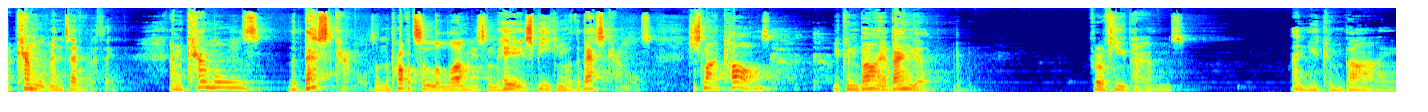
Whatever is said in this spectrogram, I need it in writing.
A camel meant everything. And camels, the best camels, and the Prophet ﷺ here is speaking of the best camels, just like cars, you can buy a banger for a few pounds, and you can buy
